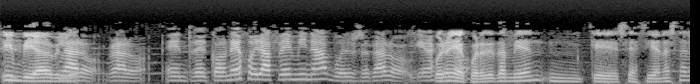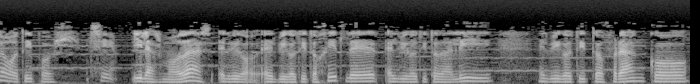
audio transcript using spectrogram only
inviable. Claro, claro. Entre el conejo y la fémina, pues claro. Bueno, y no. acuérdate también mm, que se hacían hasta logotipos. Sí. Y las modas, el, bigo- el bigotito Hitler, el bigotito Dalí, el bigotito Franco,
